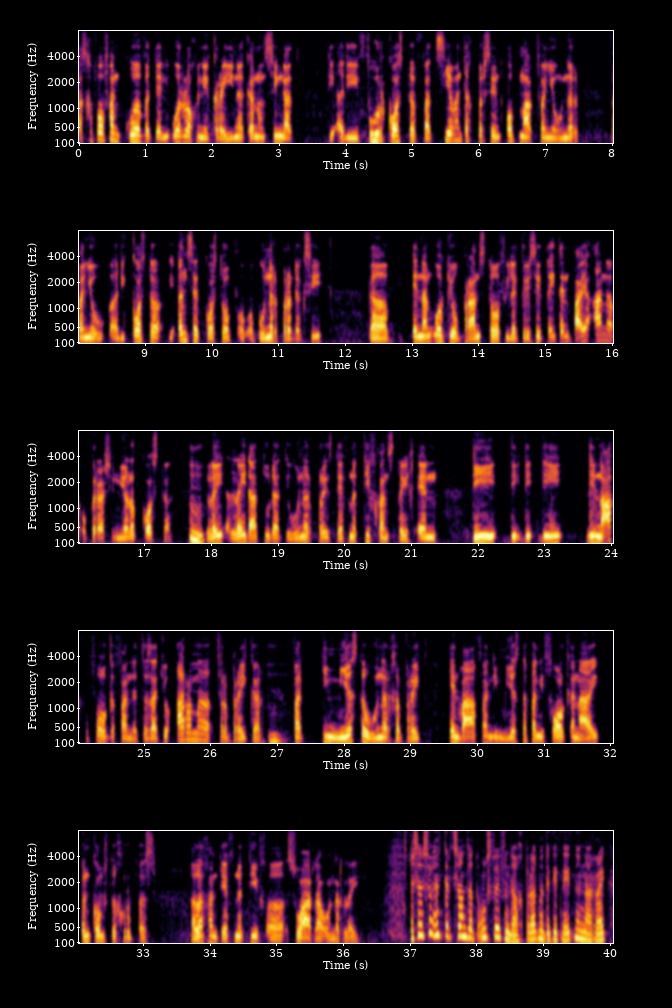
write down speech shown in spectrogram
as gevolg van COVID en die oorlog in die Oekraïne kan ons sien dat die die voerkoste wat 70% opmaak van jou hoender van jou uh, die koste die insetkoste op op, op hoenderproduksie uh, en dan ook jou brandstof, elektrisiteit en baie ander operasionele koste mm. lei lei daartoe dat die hoenderprys definitief gaan styg en die die die die die nagevolge van dit is dat jou arme verbruiker mm. wat die meeste hoender gebruik en waarvan die meeste van die volk in hy inkomste groep is, hulle gaan definitief uh, swaar daaronder ly. Dit is nou so interessant dat ons twee vandag praat want ek het net nou na Ryk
